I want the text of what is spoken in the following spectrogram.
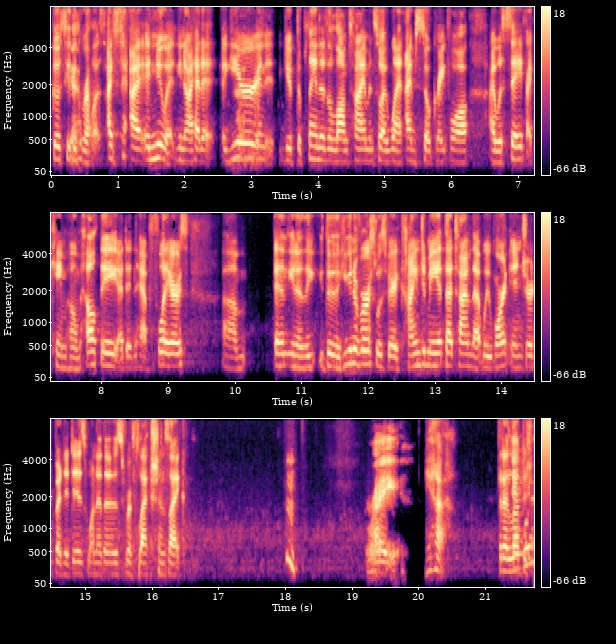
go see Yeah. the gorillas. I, I, knew it. You know, I had a, a year and it, you have to plan it a long time. And so I went. I'm so grateful. I was safe. I came home healthy. I didn't have flares. Um, and you know the the universe was very kind to me at that time that we weren't injured, but it is one of those reflections like, hmm Right. yeah. But I love and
